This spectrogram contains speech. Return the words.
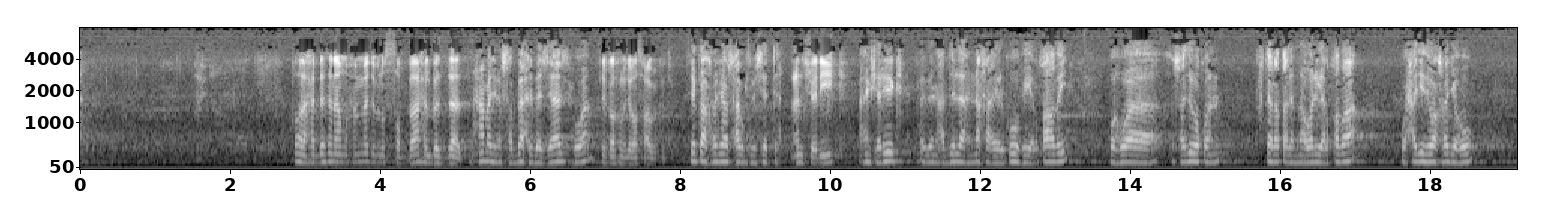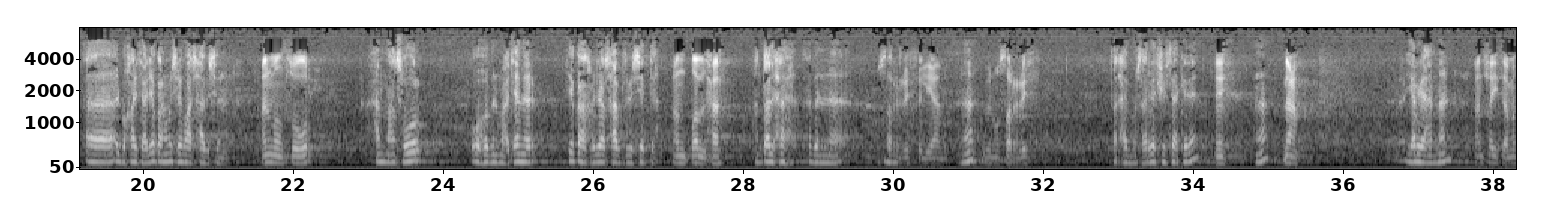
قال حدثنا محمد بن الصباح البزاز. محمد بن الصباح البزاز هو ثقة أخرج أصحاب الكتب. ثقة أخرج أصحاب الكتب الستة. عن شريك. عن شريك بن عبد الله النخعي الكوفي القاضي وهو صدوق اختلط لما ولي القضاء وحديثه أخرجه آه، البخاري تعليقا ومسلم وأصحاب السنن. عن منصور عن منصور وهو ابن معتمر ثقة أخرج أصحاب الكتب الستة عن طلحة عن طلحة بن مصرف اليامن ها؟ ابن مصرف طلحة بن مصرف شفتها كذا؟ إيه ها؟ نعم يروي عن من؟ عن خيثمة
